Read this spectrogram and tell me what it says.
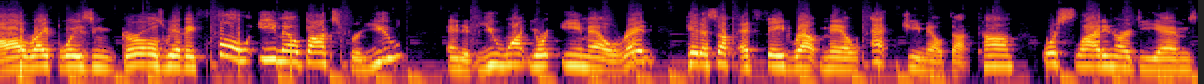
All right, boys and girls, we have a full email box for you. And if you want your email read, hit us up at faderoutemail at gmail.com or slide in our DMs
